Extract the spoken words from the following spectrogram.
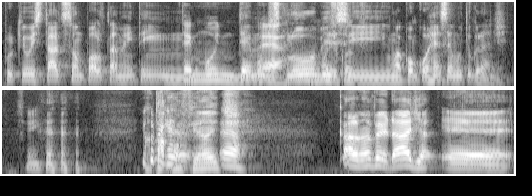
porque o estado de São Paulo também tem, Tem, muito, tem muitos, é, clubes muitos clubes. e uma concorrência muito grande. Sim. E como Tá é que é- confiante? É. Cara, na verdade, é,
